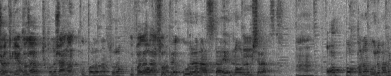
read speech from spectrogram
Cho'tki qilib, o'shani upaladan surib, upaladan surib- o'ranasizdagi nonni pishirasiz. Aha. Oppoqqina bo'lib, ana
